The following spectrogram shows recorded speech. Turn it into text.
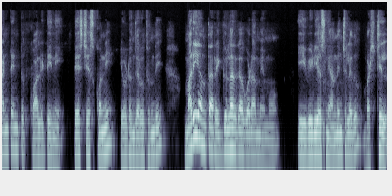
కంటెంట్ క్వాలిటీని బేస్ చేసుకొని ఇవ్వడం జరుగుతుంది. మరీ అంత రెగ్యులర్గా కూడా మేము ఈ వీడియోస్ని అందించలేదు. బట్ స్టిల్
